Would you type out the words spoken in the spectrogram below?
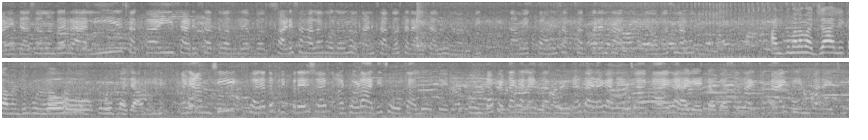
आणि त्याच्यानंतर रॅली सकाळी साडेसात वाजल्या साडेसहाला बोलवलं होतं आणि सात वाजता रॅली चालू होणार होती. तर आम्ही एक पावणे सात सातपर्यंत आलो. तेव्हापासून आहोत आणि तुम्हाला मजा आली का म्हणजे पूर्ण? हो हो खूप मजा आली. आणि आमची खरं तर प्रिपरेशन आठवडा आधीच हो चालू होते. कोणता फेटा घालायचा कोणत्या साड्या घालायच्या काय घालायचं कसं. जायचं काय थीम करायची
